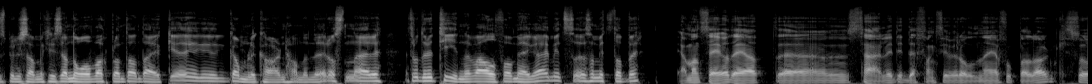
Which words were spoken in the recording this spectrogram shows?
spiller sammen med Christian Novak blant annet. Det er jo ikke gamle karen han eller Åssen er Jeg trodde rutine var alfa og omega i midt, som midtstopper. Ja, Man ser jo det at uh, særlig de defensive rollene i fotballag, så,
